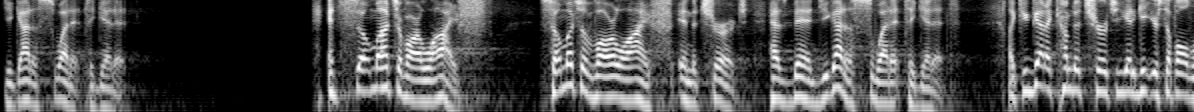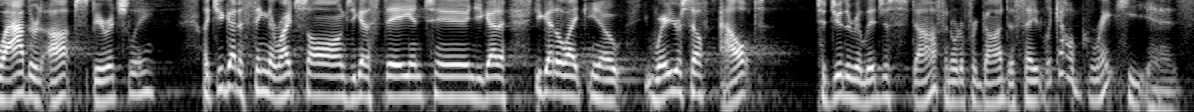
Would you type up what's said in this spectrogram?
You got to sweat it to get it. And so much of our life, so much of our life in the church has been you got to sweat it to get it. Like you got to come to church, you got to get yourself all lathered up spiritually. Like you got to sing the right songs, you got to stay in tune, you got to you got to like, you know, wear yourself out to do the religious stuff in order for God to say, "Look how great he is."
